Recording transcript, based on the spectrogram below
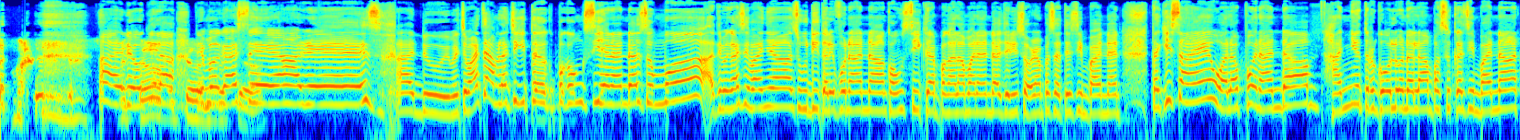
Aduh, okeylah. Terima betul. kasih Haris. Aduh, macam-macam lah cerita perkongsian anda semua. Ah, Terima kasih banyak sudi telefon anda kongsikan pengalaman anda jadi seorang peserta simpanan. Tak kisah eh, walaupun anda hanya tergolong dalam pasukan simpanan,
